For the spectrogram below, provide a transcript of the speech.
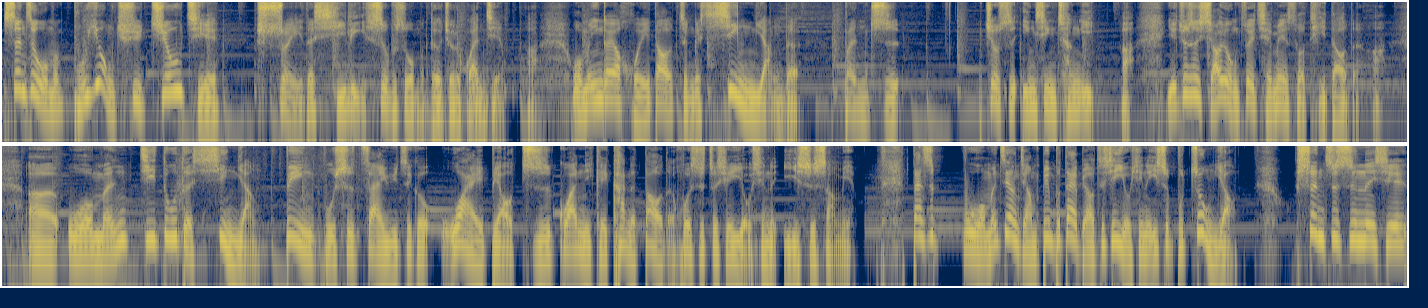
甚至我们不用去纠结水的洗礼是不是我们得救的关键啊，我们应该要回到整个信仰的。本质就是因信称义啊，也就是小勇最前面所提到的啊，呃，我们基督的信仰并不是在于这个外表直观你可以看得到的，或是这些有形的仪式上面。但是我们这样讲，并不代表这些有形的仪式不重要。甚至是那些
